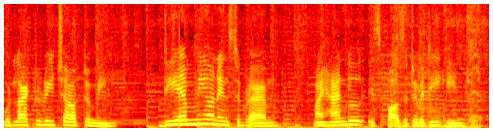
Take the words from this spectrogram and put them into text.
would like to reach out to me, DM me on Instagram. My handle is Positivity Angel.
